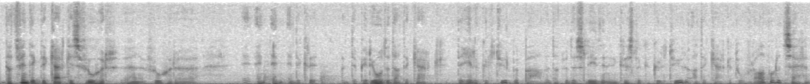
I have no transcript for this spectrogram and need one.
dat vind ik, de kerk is vroeger, hè, vroeger uh, in, in, in de, de, periode dat de kerk de hele cultuur bepaalde, dat we dus leefden in een christelijke cultuur, had de kerk het overal voor het zeggen.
